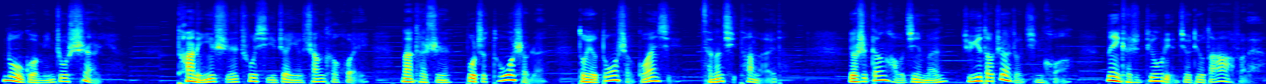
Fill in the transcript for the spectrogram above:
路过明珠市而已。他临时出席这一商客会，那可是不知多少人都有多少关系才能请他来的。要是刚好进门就遇到这种情况，那可是丢脸就丢大发了呀！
